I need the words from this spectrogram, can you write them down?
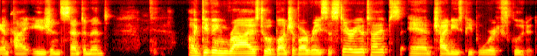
anti Asian sentiment, uh, giving rise to a bunch of our racist stereotypes, and Chinese people were excluded.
